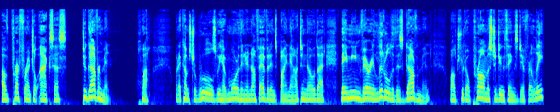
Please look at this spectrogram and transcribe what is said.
of preferential access to government. Well, when it comes to rules, we have more than enough evidence by now to know that they mean very little to this government. While Trudeau promised to do things differently,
